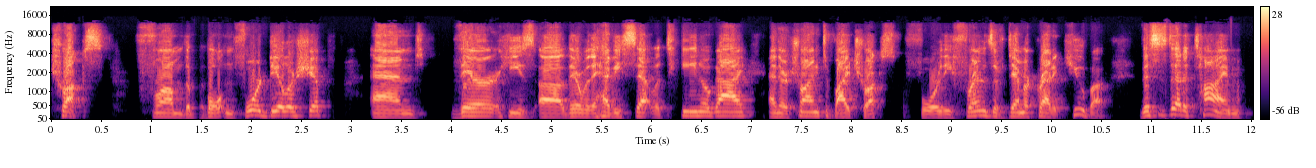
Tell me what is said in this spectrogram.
trucks from the Bolton Ford dealership. And there he's uh, there with a heavy set Latino guy, and they're trying to buy trucks for the Friends of Democratic Cuba. This is at a time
